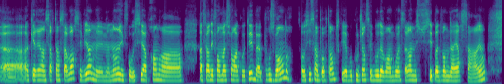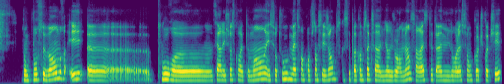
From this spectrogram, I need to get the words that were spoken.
à, acquérir un certain savoir, c'est bien. Mais maintenant, il faut aussi apprendre à, à faire des formations à côté pour se vendre. Ça aussi, c'est important parce qu'il y a beaucoup de gens, c'est beau d'avoir un bon Instagram, mais si tu ne sais pas de vendre derrière, ça ne sert à rien donc pour se vendre et euh, pour euh, faire les choses correctement et surtout mettre en confiance les gens parce que c'est pas comme ça que ça va venir du jour au lendemain, ça reste quand même une relation coach-coaché.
